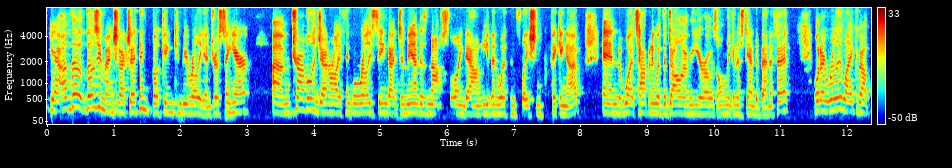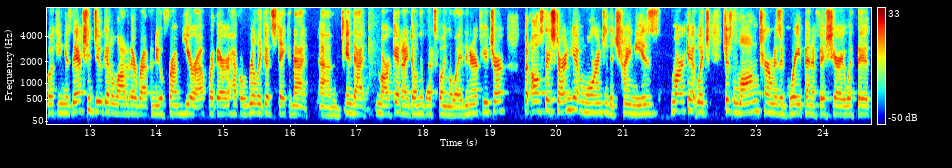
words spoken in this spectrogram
Yeah, those you mentioned, actually, I think booking can be really interesting here. Um, travel in general, I think we're really seeing that demand is not slowing down, even with inflation picking up. And what's happening with the dollar and the euro is only going to stand to benefit. What I really like about Booking is they actually do get a lot of their revenue from Europe, where they have a really good stake in that um, in that market. And I don't think that's going away in the near future. But also, they're starting to get more into the Chinese market, which just long term is a great beneficiary with the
